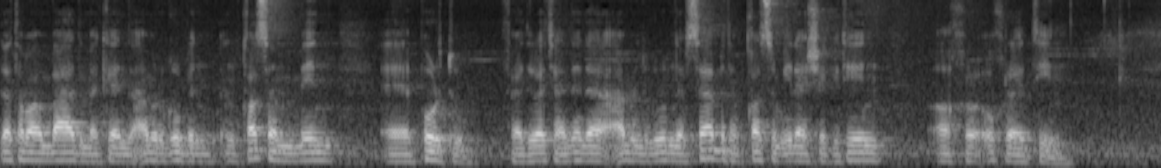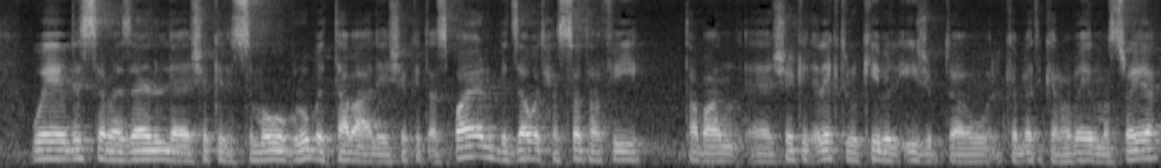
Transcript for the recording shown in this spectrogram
ده طبعا بعد ما كان عامر جروب انقسم من بورتو. فدلوقتي عندنا عامر جروب نفسها بتنقسم إلى شركتين أخر أخريتين ولسه ما زال شركة السمو جروب التابعة لشركة أسباير بتزود حصتها في طبعا شركة Electro Cable Egypt أو الكابلات الكهربائية المصرية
